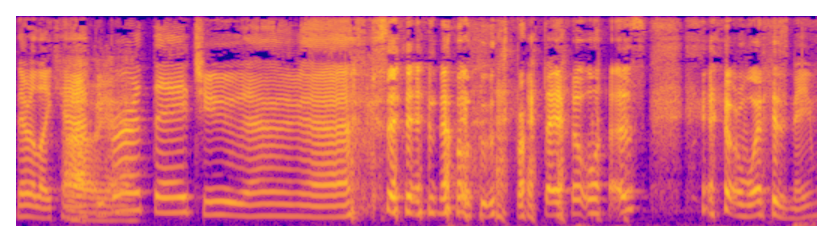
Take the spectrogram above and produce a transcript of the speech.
they were like "Happy yeah. birthday to," because I didn't know whose birthday it was or what his name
